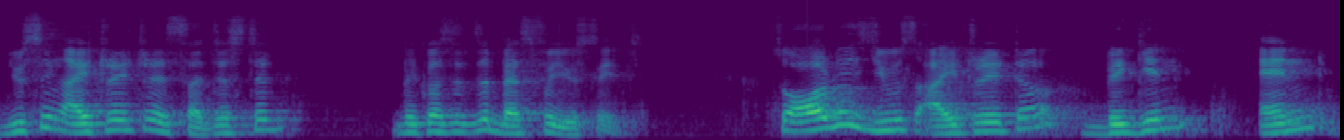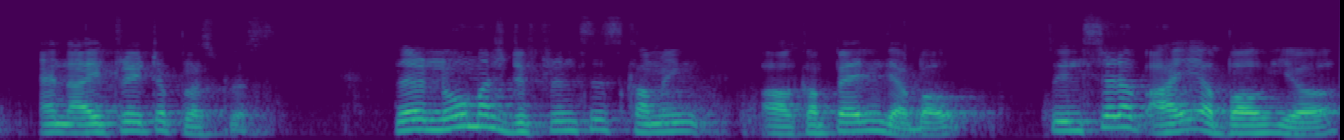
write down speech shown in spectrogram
using iterator is suggested because it's the best for usage. So always use iterator, begin, end and iterator plus plus. There are no much differences coming uh, comparing the above. So instead of i above here,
